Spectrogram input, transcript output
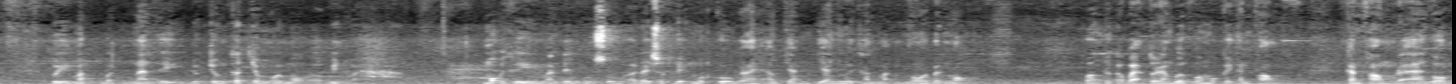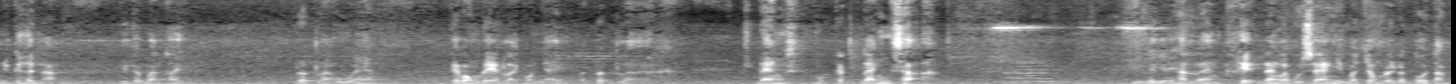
vì mắc bệnh nan y được chôn cất trong ngôi mộ ở biên hòa. Mỗi khi màn đêm buông xuống, ở đây xuất hiện một cô gái áo trắng, dáng người thanh mảnh ngồi bên mộ. Vâng thưa các bạn, tôi đang bước vào một cái căn phòng. Căn phòng đã gồm những cái hình ảnh như các bạn thấy. Rất là u ám. Cái bóng đèn lại còn nháy cách rất là đáng, một cách đáng sợ. Những cái dãy hành lang hiện đang là buổi sáng nhưng mà trong đây rất tối tăm.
